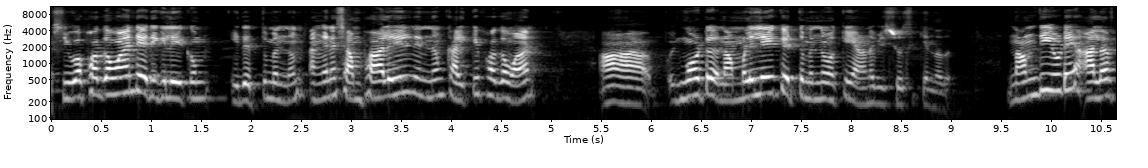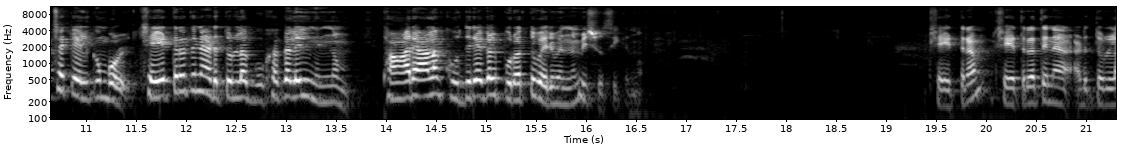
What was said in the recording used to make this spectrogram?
ശിവഭഗവാന്റെ അരികിലേക്കും ഇതെത്തുമെന്നും അങ്ങനെ ശംഭാലയിൽ നിന്നും കൽക്കി ഭഗവാൻ ഇങ്ങോട്ട് നമ്മളിലേക്ക് എത്തുമെന്നും ഒക്കെയാണ് വിശ്വസിക്കുന്നത്. നന്ദിയുടെ അലർച്ച കേൾക്കുമ്പോൾ ക്ഷേത്രത്തിനടുത്തുള്ള ഗുഹകളിൽ നിന്നും ധാരാളം കുതിരകൾ പുറത്തു വരുമെന്നും വിശ്വസിക്കുന്നു. ക്ഷേത്രം ക്ഷേത്രത്തിന് അടുത്തുള്ള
